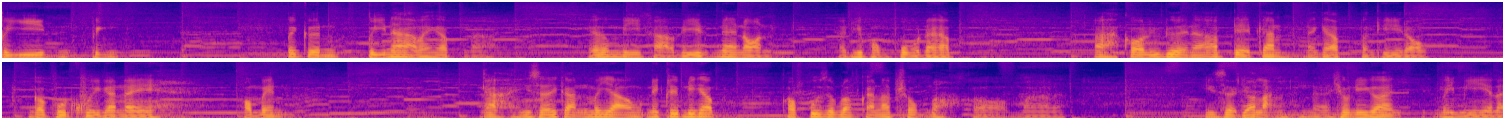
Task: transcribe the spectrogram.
ปีปีไม่เกินปีหน้าไหมครับนะเดี๋ยวต้องมีข่าวดีแน่นอนอย่างที่ผมพูดนะครับอะก็เรื่อยๆนะอัปเดตกันนะครับบางทีเราก็พูดคุยกันในคอมเมนต์อะอินเสิร์ตกันไม่ยาวในคลิปนี้ครับขอบคุณสำหรับการรับชมเนาะก็มา อินเสิร์ตย้อนหลังนะช่วงนี้ก็ไม่มีอะไร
